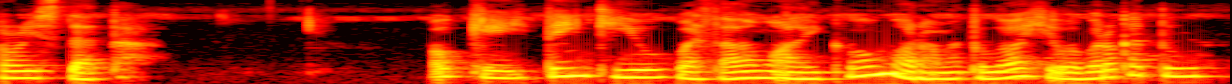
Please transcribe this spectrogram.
Harris data Oke, okay, thank you. Wassalamualaikum warahmatullahi wabarakatuh.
